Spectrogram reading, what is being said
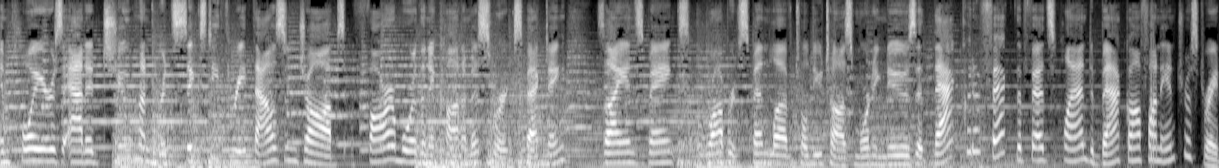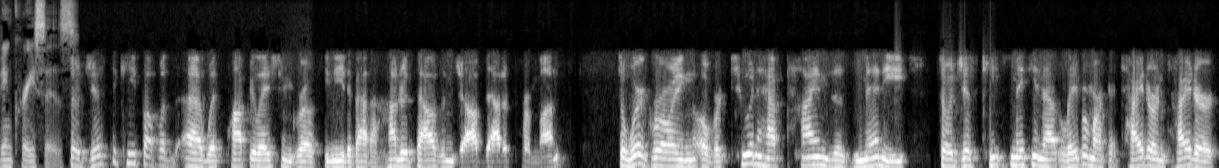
Employers added 263,000 jobs, far more than economists were expecting. Zions Bank's Robert Spendlove told Utah's Morning News that that could affect the Fed's plan to back off on interest rate increases. So, just to keep up with uh, with population growth, you need about 100,000 jobs added per month. So, we're growing over two and a half times as many. So, it just keeps making that labor market tighter and tighter.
